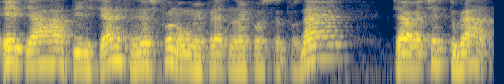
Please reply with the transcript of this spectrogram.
И тя, ти ли си Алекс, не знаеш какво, много ми е приятно, най-после се познаваме. Цяла вечер, тогава,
